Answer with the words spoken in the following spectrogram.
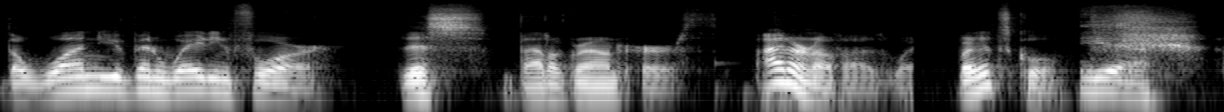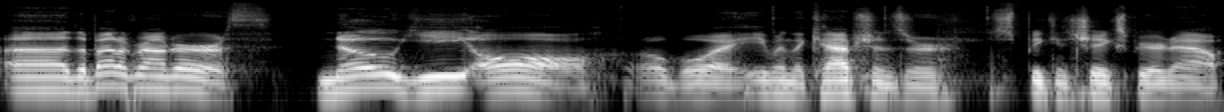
the one you've been waiting for. This battleground Earth. I don't know if I was waiting, but it's cool. Yeah. Uh, the battleground Earth. Know ye all. Oh boy, even the captions are speaking Shakespeare now.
